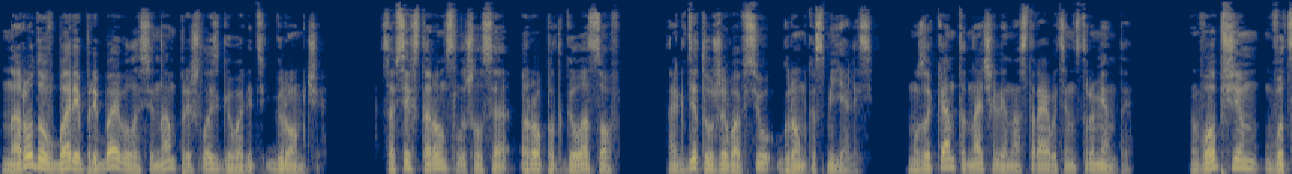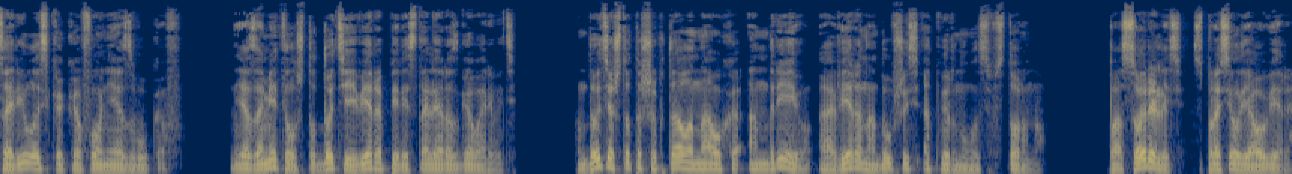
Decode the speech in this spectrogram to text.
Народу в баре прибавилось, и нам пришлось говорить громче. Со всех сторон слышался ропот голосов, а где-то уже вовсю громко смеялись. Музыканты начали настраивать инструменты. В общем, воцарилась какофония звуков. Я заметил, что Доти и Вера перестали разговаривать. Дотя что-то шептала на ухо Андрею, а Вера, надувшись, отвернулась в сторону. «Поссорились?» — спросил я у Веры.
